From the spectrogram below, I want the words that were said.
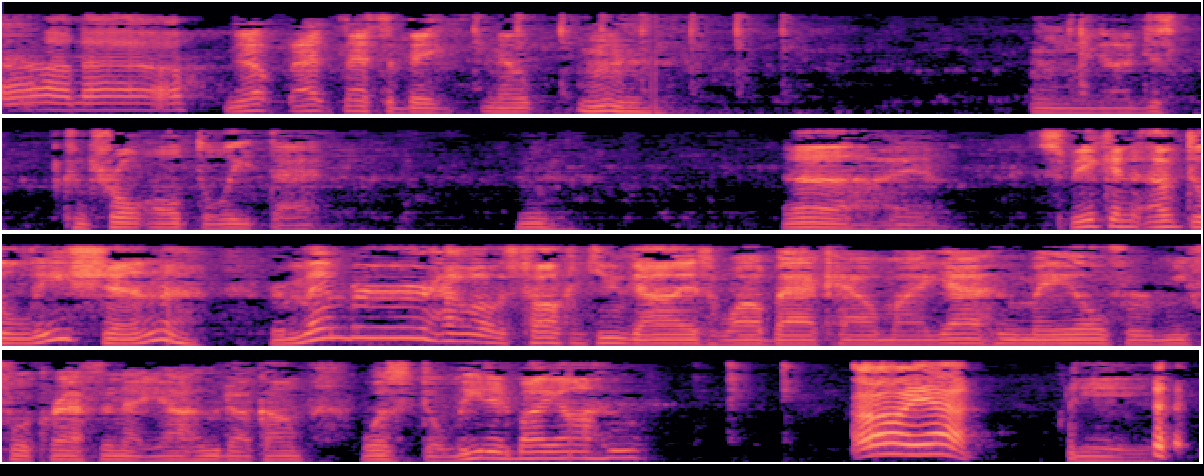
Oh no. nope, that that's a big nope. Mm. Oh my god, just control alt delete that. Mm. Uh, man. Speaking of deletion, remember how I was talking to you guys a while back how my Yahoo mail for mefootcrafting at yahoo.com was deleted by Yahoo? Oh yeah. Yeah.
